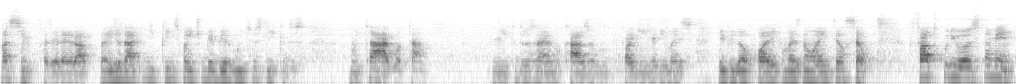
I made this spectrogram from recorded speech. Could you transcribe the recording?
Mas sim, fazer aeróbico vai ajudar e principalmente beber muitos líquidos, muita água, tá? líquidos, né? no caso pode ingerir mais bebida alcoólica, mas não é a intenção. Fato curioso também,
